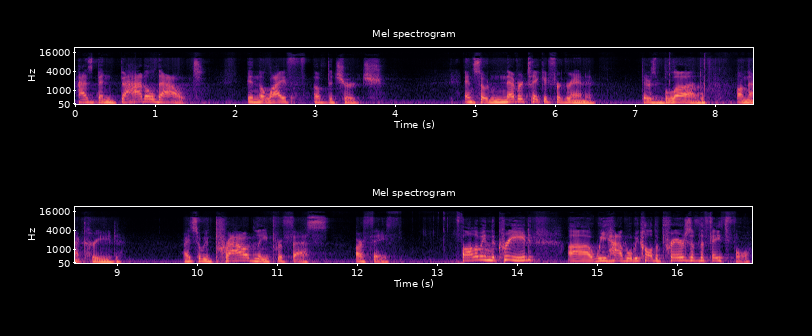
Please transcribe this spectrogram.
has been battled out in the life of the church. And so never take it for granted. There's blood on that creed. Right? So we proudly profess our faith. Following the creed, uh, we have what we call the prayers of the faithful,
